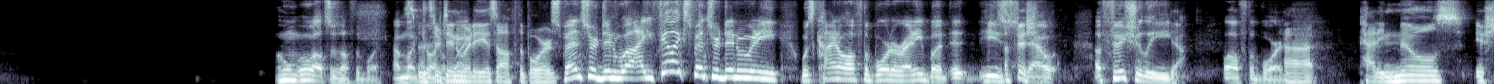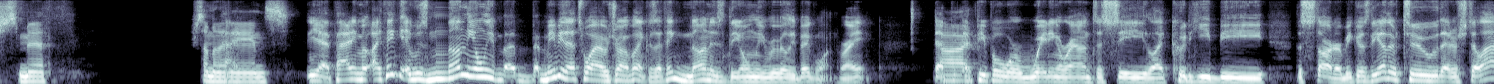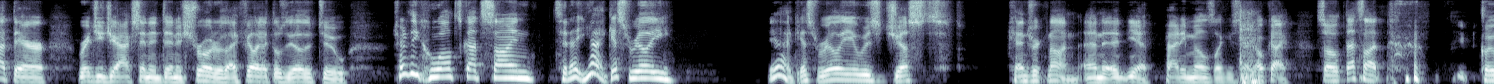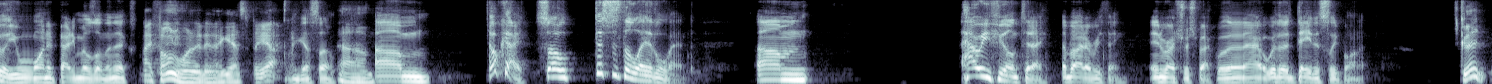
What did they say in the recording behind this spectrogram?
who, who else is off the board? I'm like Spencer Dinwiddie is off the board. Spencer Dinwiddie. I feel like Spencer Dinwiddie was kind of off the board already, but it, he's Official. now officially yeah. off the board. Uh, Patty Mills, Ish Smith, some of the names. Yeah, Patty. I think it was Nunn the only. Maybe that's why I was drawing a blank because I think Nunn is the only really big one, right? That, uh, that, people were waiting around to see, like, could he be the starter? Because the other two that are still out there, Reggie Jackson and Dennis Schroeder, I feel like those are the other two. I'm trying to think who else got signed today. Yeah, I guess really. Yeah, I guess really it was just Kendrick Nunn and it, yeah, Patty Mills, like you said. Okay, so that's not clearly you wanted Patty Mills on the Knicks. My phone wanted it, I guess, but yeah, I guess so. Um, um okay, so this is the lay of the land. Um, how are you feeling today about everything in retrospect with a with a day to sleep on it? Good.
